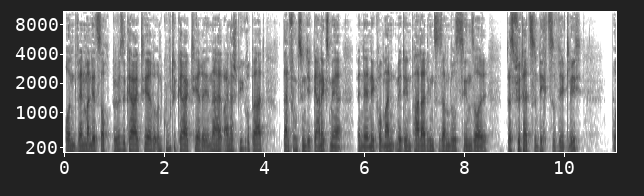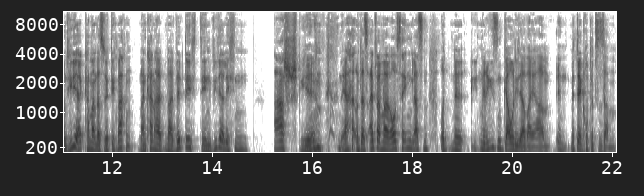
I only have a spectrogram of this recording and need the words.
Und wenn man jetzt noch böse Charaktere und gute Charaktere innerhalb einer Spielgruppe hat, dann funktioniert gar nichts mehr, wenn der Nekromant mit den Paladinen zusammen losziehen soll. Das führt halt zu nichts so wirklich. Und hier kann man das wirklich machen. Man kann halt mal wirklich den widerlichen Arsch spielen, ja, und das einfach mal raushängen lassen und eine, eine riesen Gaudi dabei haben, in, mit der Gruppe zusammen.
